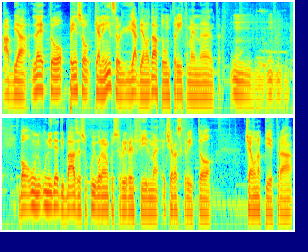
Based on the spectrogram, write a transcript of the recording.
abbia letto, penso che all'inizio gli abbiano dato un treatment, un, un, boh, un, un'idea di base su cui volevano costruire il film e c'era scritto c'è una pietra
